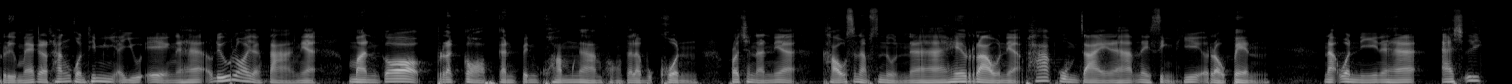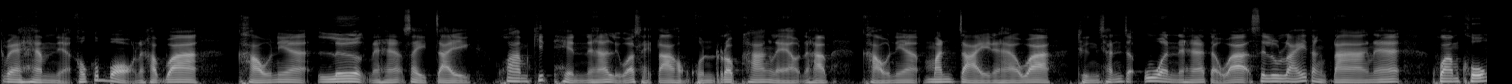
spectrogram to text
หรือแม้กระทั่งคนที่มีอายุเองนะฮะริ้วรอยต่างๆเนี่ยมันก็ประกอบกันเป็นความงามของแต่ละบุคคล เพราะฉะนั้นเนี่ยเขาสนับสนุนนะฮะให้เราเนี่ยภาคภูมิใจนะครับในสิ่งที่เราเป็นณวันนี้นะฮะแอชลีย์แกรแฮมเนี่ยเขาก็บอกนะครับว่าเขาเนี่ยเลิกนะฮะใส่ใจความคิดเห็นนะฮะหรือว่าสายตาของคนรอบข้างแล้วนะครับ เขาเนี่ยมั่นใจนะฮะว่าถึงฉันจะอ้วนนะฮะแต่ว่าเซลลูไลท์ต่างๆนะฮะความโค้ง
